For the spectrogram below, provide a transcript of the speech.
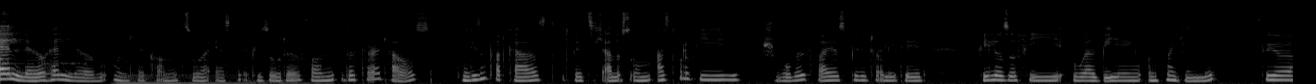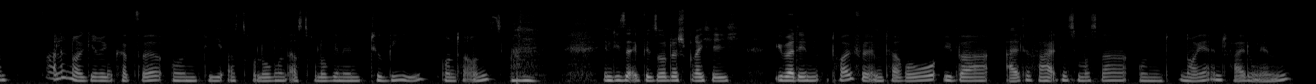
Hello, hello und willkommen zur ersten Episode von The Third House. In diesem Podcast dreht sich alles um Astrologie, schwurbelfreie Spiritualität, Philosophie, Wellbeing und Magie für alle neugierigen Köpfe und die Astrologen und Astrologinnen to be unter uns. In dieser Episode spreche ich über den Teufel im Tarot, über alte Verhaltensmuster und neue Entscheidungen.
